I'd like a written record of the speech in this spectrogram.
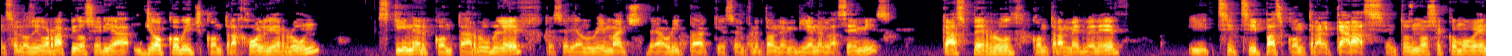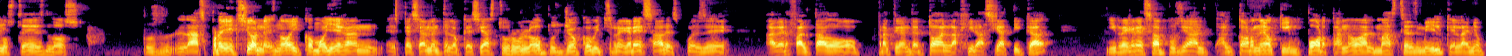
Se los digo rápido, sería Djokovic contra Holger Run, Stinner contra Rublev, que sería un rematch de ahorita que se enfrentaron en Viena en las semis, Casper Ruth contra Medvedev y Tsitsipas contra Alcaraz. Entonces no sé cómo ven ustedes los, pues, las proyecciones, ¿no? Y cómo llegan, especialmente lo que decías tú, Rulo, pues Djokovic regresa después de haber faltado prácticamente toda la gira asiática y regresa pues ya al, torneo que importa, ¿no? Al Masters 1000 que el año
